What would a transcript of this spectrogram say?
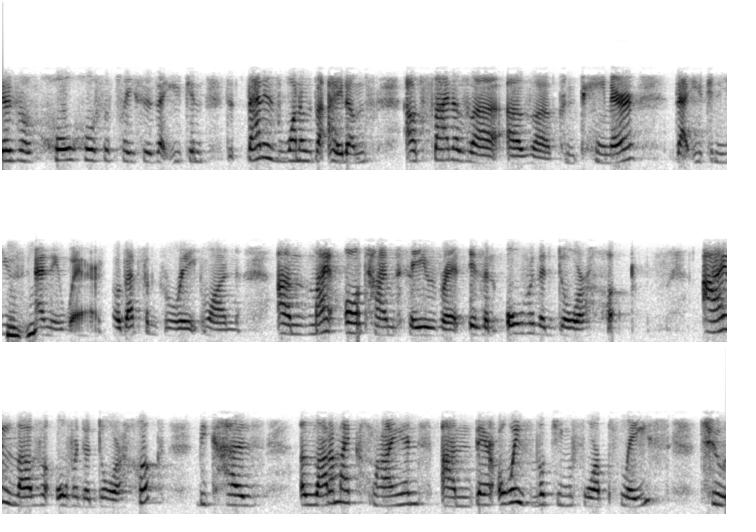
There's a whole host of places that you can. That is one of the items outside of a of a container that you can use mm-hmm. anywhere. So that's a great one. Um, my all-time favorite is an over-the-door hook. I love over-the-door hook because a lot of my clients, um, they're always looking for a place to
